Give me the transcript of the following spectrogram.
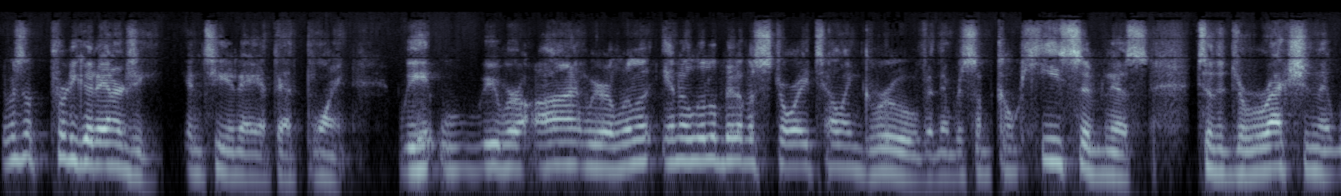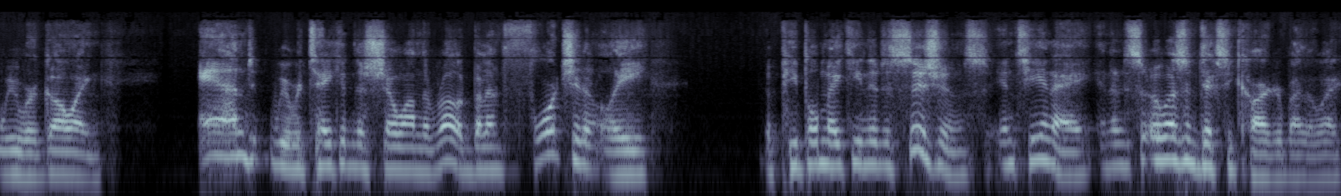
there was a pretty good energy in TNA at that point. We we were on we were a little in a little bit of a storytelling groove, and there was some cohesiveness to the direction that we were going. and we were taking the show on the road. But unfortunately, the people making the decisions in TNA, and it wasn't Dixie Carter, by the way,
